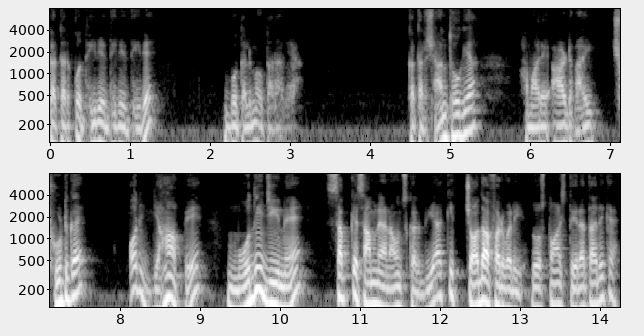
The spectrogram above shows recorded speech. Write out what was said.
कतर को धीरे धीरे धीरे बोतल में उतारा गया। कतर शांत हो गया। हमारे आठ भाई छूट गए। और यहाँ पे मोदी जी ने सबके सामने अनाउंस कर दिया कि 14 फरवरी, दोस्तों, आज 13 तारीख है।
